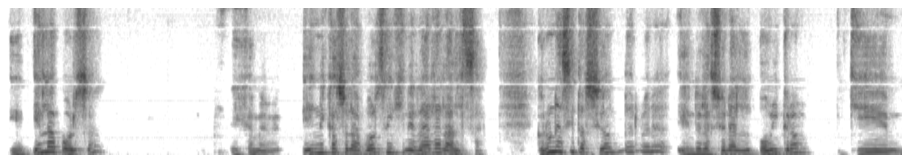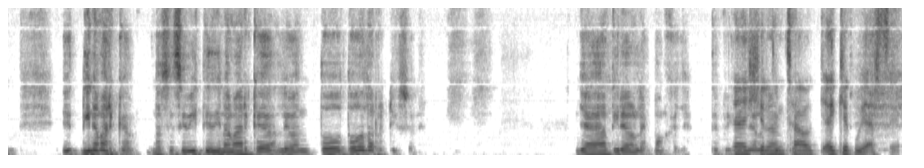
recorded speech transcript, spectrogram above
En la bolsa, déjame ver. En el caso de las bolsas en general al alza, con una situación, Bárbara, en relación al Omicron, que eh, Dinamarca, no sé si viste, Dinamarca levantó todas las restricciones. Ya tiraron la esponja ya. Ya dijeron, chao, hay que cuidarse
